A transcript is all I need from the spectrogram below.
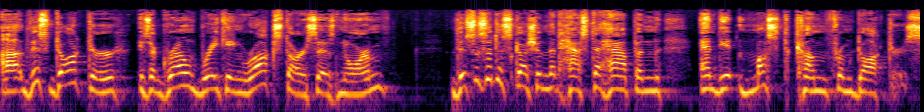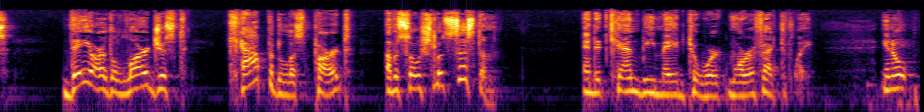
Uh, this doctor is a groundbreaking rock star, says Norm. This is a discussion that has to happen and it must come from doctors. They are the largest capitalist part of a socialist system and it can be made to work more effectively. You know,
